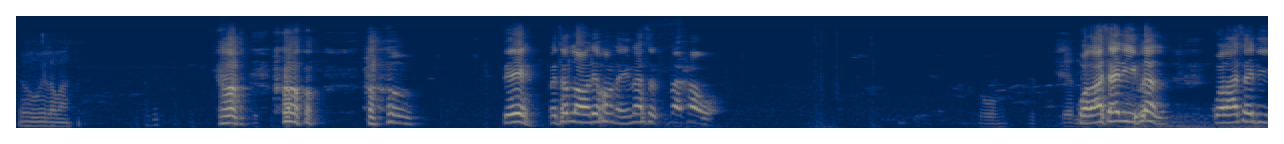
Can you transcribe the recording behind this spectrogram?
โอ้ยระวังเอาเอาเอาดีไปทดลองที่ห้องไหนน่าสุดน่าเข้าโอ้เดินหัวร้ายใช้ดีเพื่อนหัวร้ายใช้ดี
